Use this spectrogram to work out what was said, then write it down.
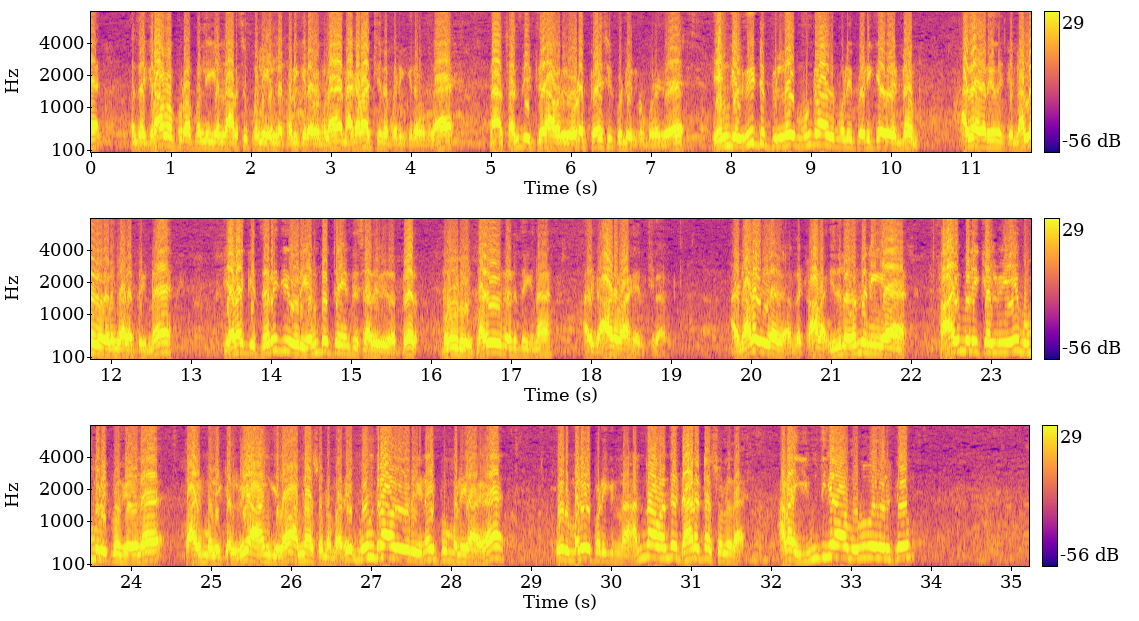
அந்த கிராமப்புற பள்ளிகள்ல அரசு பள்ளிகள்ல படிக்கிறவங்கள நகராட்சியில படிக்கிறவங்கள நான் சந்தித்து அவர்களோட பேசிக் கொண்டிருக்கும் பொழுது எங்கள் வீட்டு பிள்ளை மூன்றாவது மொழி படிக்க வேண்டும். அது அவர்களுக்கு நல்லது வருங்காலத்துக்குன்னு எனக்கு தெரிஞ்சு ஒரு 85% சதவீத பேர் நூறு சதவீதம் எடுத்தீங்கன்னா அதுக்கு ஆதரவாக இருக்கிறார்கள். அதனால இது அந்த காலம். இதுல வந்து நீங்க தாய்மொழி கல்வியை மும்மொழி கொள்கையில தாய்மொழி கல்வி ஆங்கிலம் அண்ணா சொன்ன மாதிரி மூன்றாவது ஒரு இணைப்பு மொழியாக ஒரு மொழியை படிக்கணும் அண்ணா வந்து டைரக்டா சொல்லல. ஆனா இந்தியா முழுவதற்கும்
